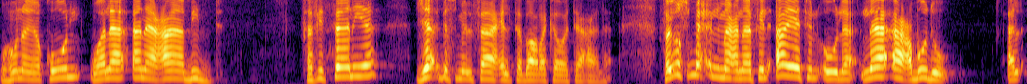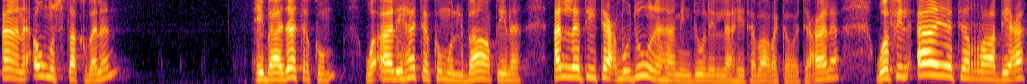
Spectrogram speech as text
وهنا يقول ولا أنا عابد. ففي الثانية جاء باسم الفاعل تبارك وتعالى. فيصبح المعنى في الآية الأولى لا أعبد الآن أو مستقبلا عبادتكم وآلهتكم الباطلة التي تعبدونها من دون الله تبارك وتعالى. وفي الآية الرابعة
